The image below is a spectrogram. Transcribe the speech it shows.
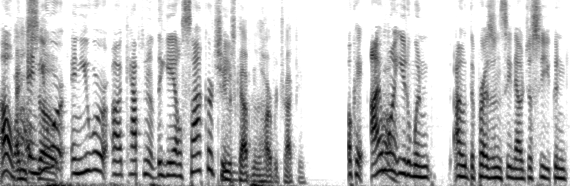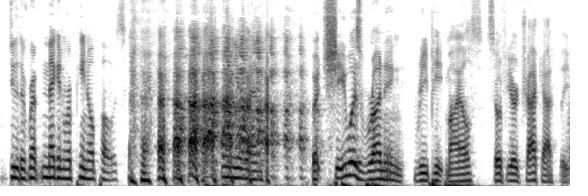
Oh, and and, you were and you were uh, captain of the Yale soccer team. She team. was captain of the Harvard track team. Okay, I want you to win out the presidency now, just so you can do the Re- Megan Rapinoe pose when you win. But she was running repeat miles. So if you're a track athlete,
